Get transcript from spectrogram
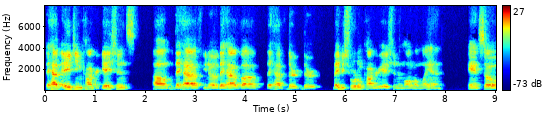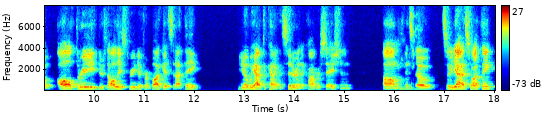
they have aging congregations. Um, they have you know they have uh, they have they're they're maybe short on congregation and long on land. And so all three there's all these three different buckets that I think you know we have to kind of consider in the conversation. Um, and so so yeah so I think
